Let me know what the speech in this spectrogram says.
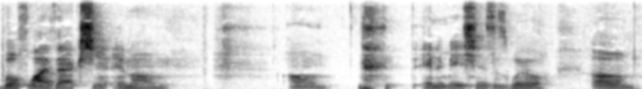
both live action and um um the animations as well. Um,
